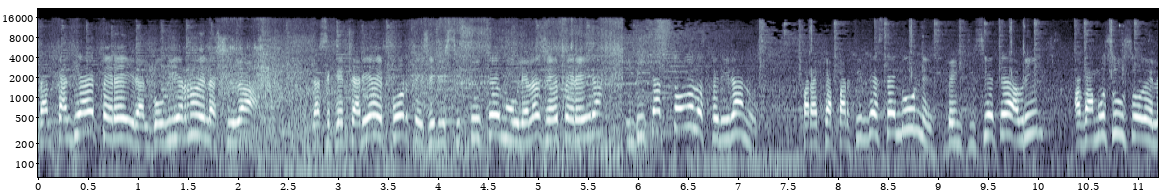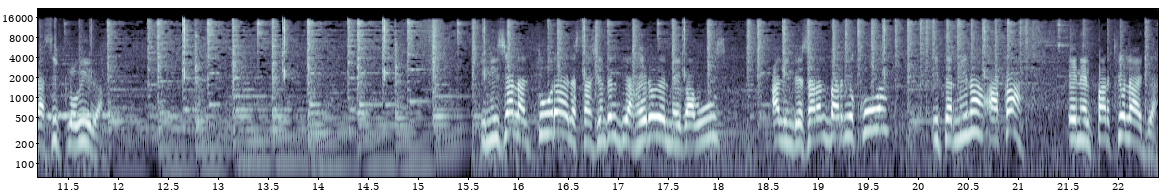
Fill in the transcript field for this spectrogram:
La alcaldía de Pereira, el gobierno de la ciudad, la Secretaría de Deportes y el Instituto de Movilidad de la Ciudad Pereira invita a todos los pereiranos para que a partir de este lunes 27 de abril hagamos uso de la ciclovida. Inicia a la altura de la estación del viajero del Megabús al ingresar al barrio Cuba y termina acá, en el Parque Olaya.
